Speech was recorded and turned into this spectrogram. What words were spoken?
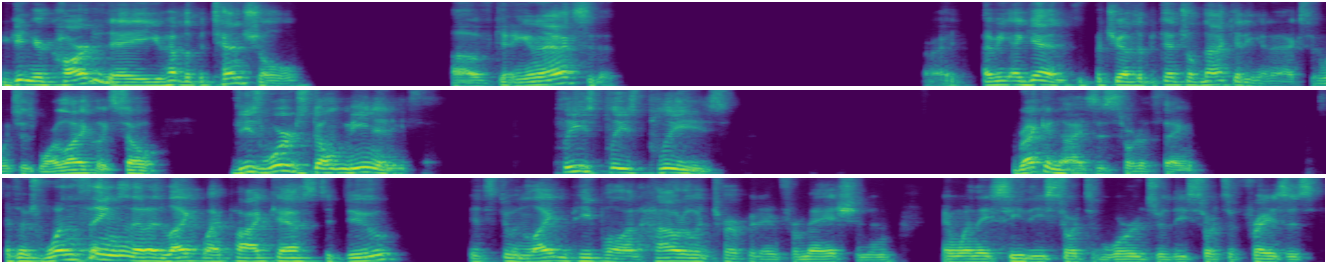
You get in your car today, you have the potential of getting an accident. Right? I mean, again, but you have the potential of not getting an accident, which is more likely. So these words don't mean anything please, please, please recognize this sort of thing. If there's one thing that I'd like my podcast to do, it's to enlighten people on how to interpret information. And, and when they see these sorts of words or these sorts of phrases,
